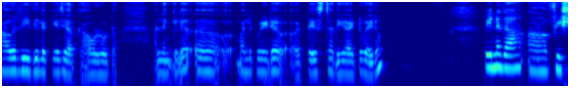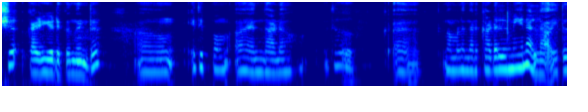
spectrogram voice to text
ആ ഒരു രീതിയിലൊക്കെ ചേർക്കാവുള്ളൂ കേട്ടോ അല്ലെങ്കിൽ മല്ലിപ്പൊടിയുടെ ടേസ്റ്റ് അധികമായിട്ട് വരും. പിന്നെ ഇതാ ഫിഷ് കഴുകിയെടുക്കുന്നുണ്ട്. ഇതിപ്പം എന്താണ്? ഇത് നമ്മൾ നമ്മളെന്താണ്? കടൽ മീനല്ല ഇത്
